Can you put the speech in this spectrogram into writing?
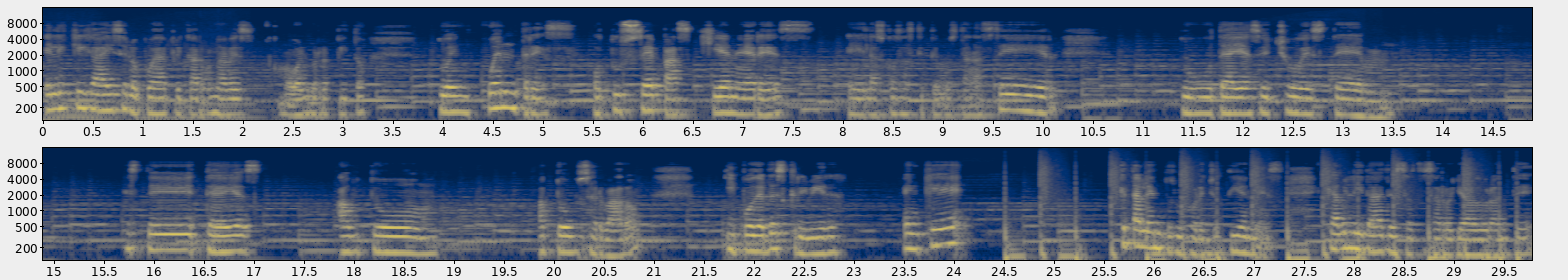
El Ikigai se lo puede aplicar una vez, como vuelvo y repito, tú encuentres o tú sepas quién eres, eh, las cosas que te gustan hacer, tú te hayas hecho este, este, te hayas auto, auto observado y poder describir en qué qué talentos, mejor dicho, tienes, qué habilidades has desarrollado durante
